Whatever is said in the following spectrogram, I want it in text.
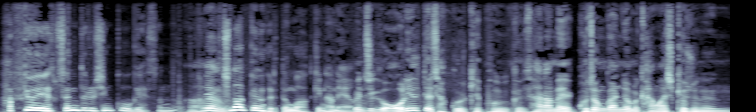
학교에 샌들을 신고 오게 했었나? 아, 그냥- 초등학교는 그랬던 것 같긴 하네요. 왠지 그 어릴 때 자꾸 이렇게 보, 그 사람의 고정관념을 강화시켜주는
